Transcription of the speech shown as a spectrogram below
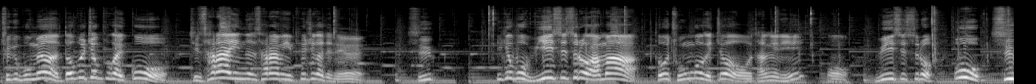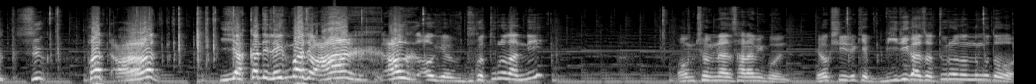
저기 보면 더블 점프가 있고 지금 살아있는 사람이 표시가 되네. 슥. 이게 뭐 위에 있을수록 아마 더 좋은 거겠죠? 어, 당연히. 어 위에 있을수록 오슥슥. 핫 아 이 약간의 렉 맞아. 아아우 아, 누가 뚫어놨니? 엄청난 사람이군. 역시 이렇게 미리 가서 뚫어놓는 것도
